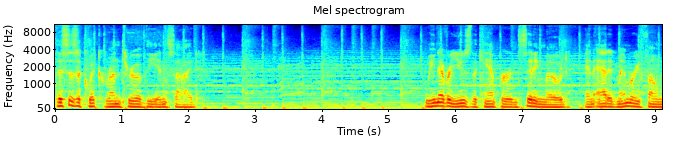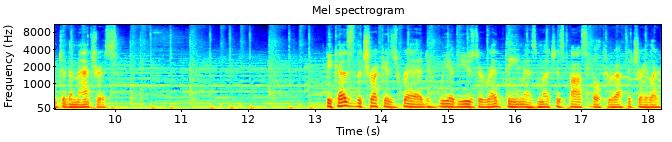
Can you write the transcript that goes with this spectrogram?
This is a quick run through of the inside. We never used the camper in sitting mode and added memory foam to the mattress. Because the truck is red, we have used a red theme as much as possible throughout the trailer.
